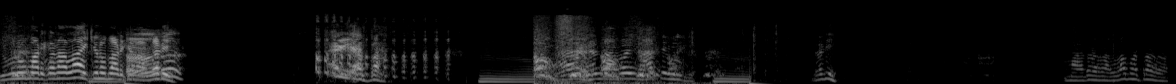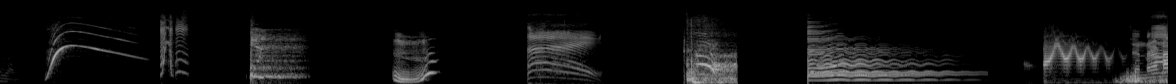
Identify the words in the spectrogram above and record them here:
ಇವನು ಮಾಡ್ಕೊಳಲ್ಲ ಆಕಿನೂ ಮಾಡ್ಕೊಳಲ್ಲ. ನಡಿ. ಅಯ್ಯಪ್ಪ. ಆ, ಹೆಣ್ಣು. ನಡಿ ಮಾಡಾರಲ್ಲ ಬಟ್ಟಾರಲ್ಲ ಚಂದ್ರಣ್ಣ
